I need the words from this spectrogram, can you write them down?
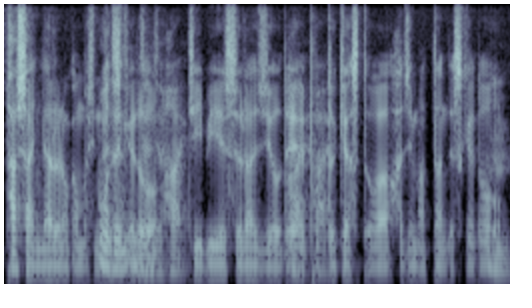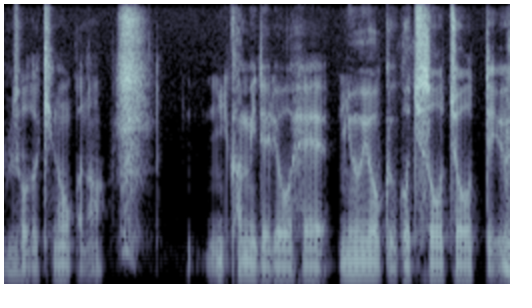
他社になるのかもしれないですけど、はい TBS ラジオではいはいポッドキャストが始まったんですけど、うんうんちょうど昨日かな。に上出良平、ニューヨークごちそう帳っていう、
